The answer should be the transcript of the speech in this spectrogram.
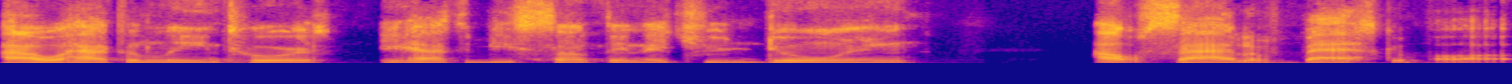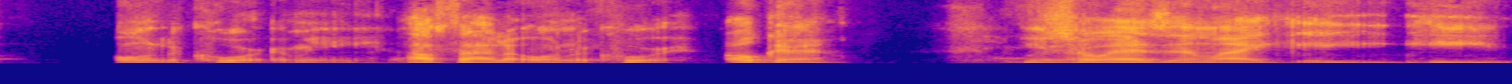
I would have to lean towards it has to be something that you're doing outside of basketball on the court. I mean, outside of on the court. Okay. You So know? as in like he, he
